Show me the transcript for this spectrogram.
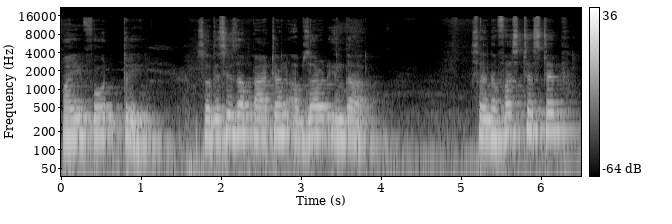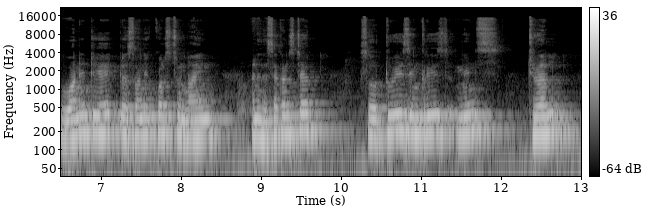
9876543 so this is the pattern observed in the so in the first step 1 into 8 plus 1 equals to 9 and in the second step so 2 is increased means 12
